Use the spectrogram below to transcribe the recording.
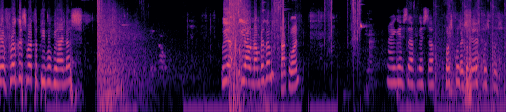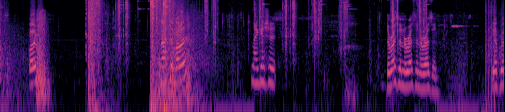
Here, focus about the people behind us. We out, we outnumber them. Knocked one. Alright, good stuff, good stuff. Push, push, push, push, push, push, push. Push. Knocked another. I guess shit. The resin, the resin, the resin. Yep.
